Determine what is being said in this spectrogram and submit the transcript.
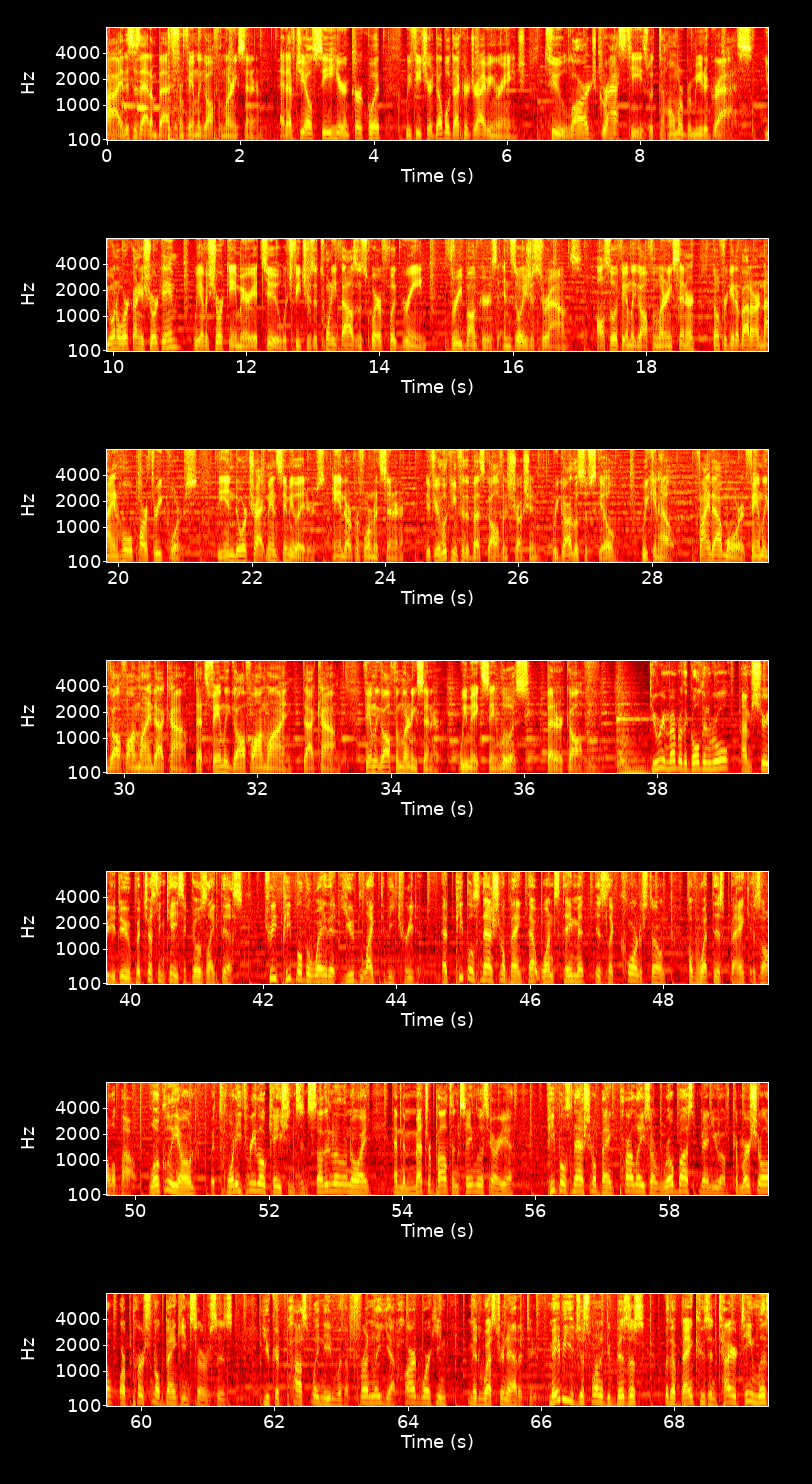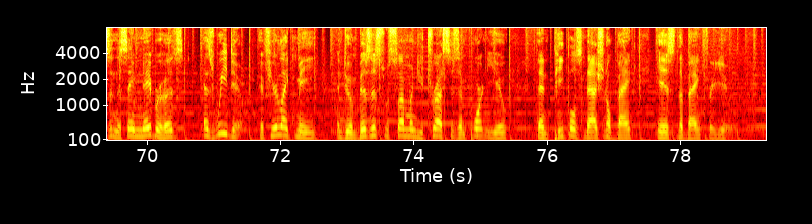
Hi, this is Adam Betts from Family Golf and Learning Center. At FGLC here in Kirkwood, we feature a double decker driving range, two large grass tees with Tahoma Bermuda grass. You want to work on your short game? We have a short game area too, which features a 20,000 square foot green, three bunkers, and Zoysia surrounds. Also at Family Golf and Learning Center, don't forget about our nine hole par three course, the indoor Trackman simulators, and our performance center. If you're looking for the best golf instruction, regardless of skill, we can help. Find out more at familygolfonline.com. That's familygolfonline.com. Family Golf and Learning Center. We make St. Louis better at golf. Do you remember the golden rule? I'm sure you do, but just in case it goes like this treat people the way that you'd like to be treated. At People's National Bank, that one statement is the cornerstone of what this bank is all about. Locally owned, with 23 locations in Southern Illinois and the metropolitan St. Louis area, People's National Bank parlays a robust menu of commercial or personal banking services you could possibly need with a friendly yet hardworking Midwestern attitude. Maybe you just want to do business with a bank whose entire team lives in the same neighborhoods as we do. If you're like me and doing business with someone you trust is important to you, then People's National Bank is the bank for you.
